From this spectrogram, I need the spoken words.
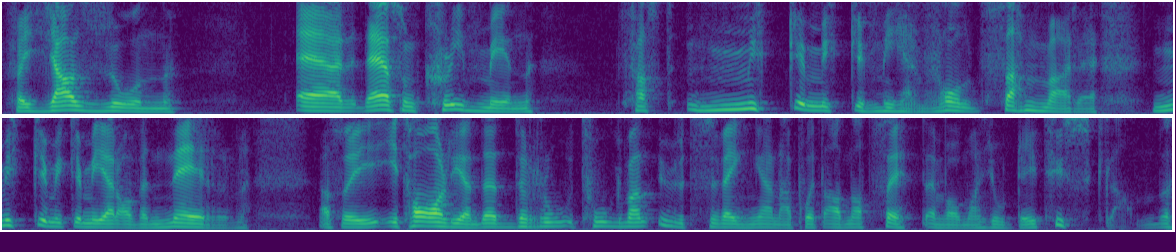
För Jallon är, det är som Krimin, fast mycket, mycket mer våldsammare. Mycket, mycket mer av en nerv. Alltså i Italien, där drog, tog man ut svängarna på ett annat sätt än vad man gjorde i Tyskland.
